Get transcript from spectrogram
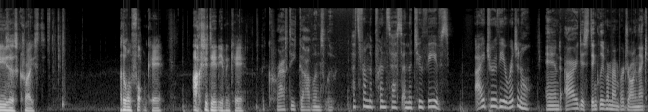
Jesus Christ. I don't fucking care. I Actually didn't even care. The crafty goblin's loot. That's from The Princess and the Two Thieves. I drew the original. And I distinctly remember drawing that.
